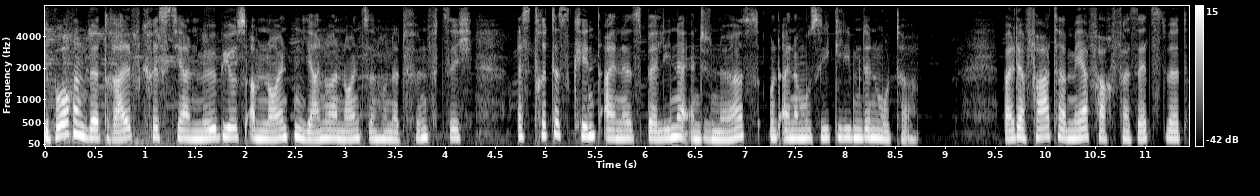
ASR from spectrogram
Geboren wird Ralf Christian Möbius am 9. Januar 1950 als drittes Kind eines Berliner Ingenieurs und einer musikliebenden Mutter. Weil der Vater mehrfach versetzt wird,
